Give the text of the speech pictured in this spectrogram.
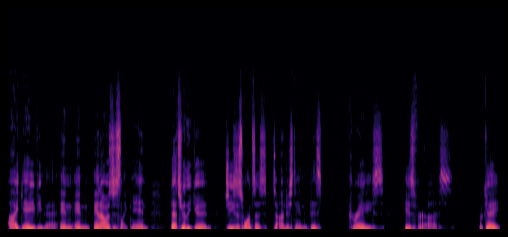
I gave you that. And and and I was just like, man, that's really good. Jesus wants us to understand that this grace is for us. Okay?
